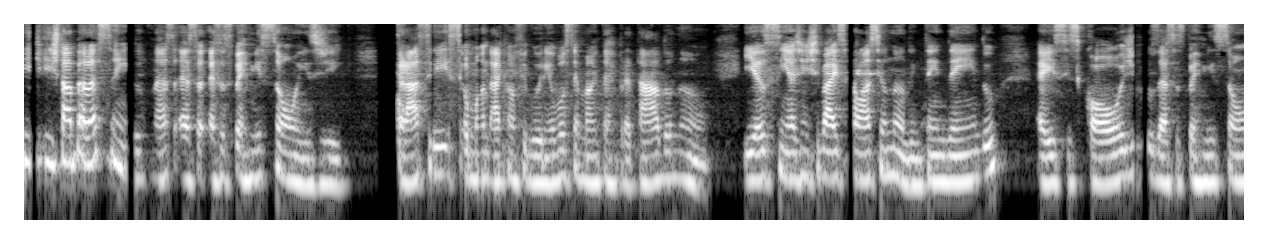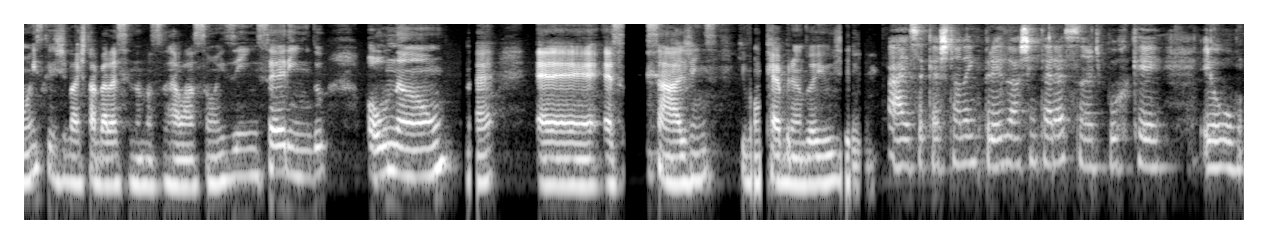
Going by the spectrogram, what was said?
ir estabelecendo né, essa, essas permissões de será se, se eu mandar aqui uma figurinha eu vou ser mal interpretado ou não? E assim a gente vai se relacionando, entendendo é, esses códigos, essas permissões que a gente vai estabelecendo nas nossas relações e inserindo ou não, né, é, essas mensagens que vão quebrando aí o gelo. Ah, essa questão da empresa eu acho interessante, porque eu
